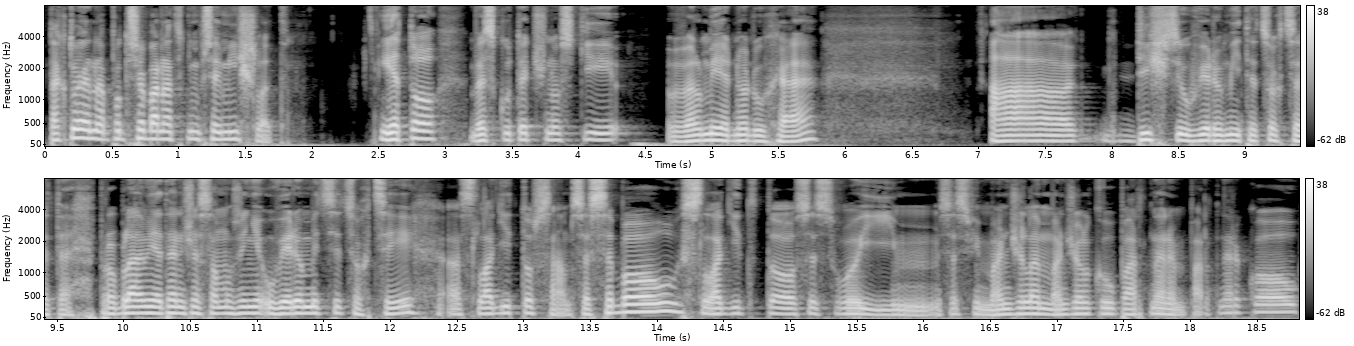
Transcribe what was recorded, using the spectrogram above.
Tak to je potřeba nad tím přemýšlet. Je to ve skutečnosti velmi jednoduché. A když si uvědomíte, co chcete. Problém je ten, že samozřejmě uvědomit si, co chci, sladit to sám se sebou, sladit to se, svojím, se svým manželem, manželkou, partnerem, partnerkou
